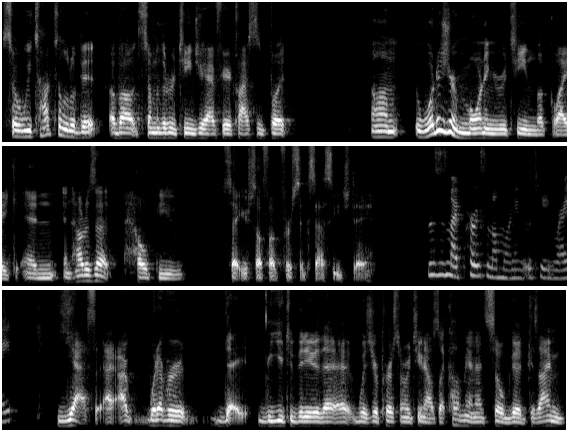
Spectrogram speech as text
So we talked a little bit about some of the routines you have for your classes, but um, what does your morning routine look like, and and how does that help you set yourself up for success each day? This is my personal morning routine, right? Yes, I, I, whatever the the YouTube video that was your personal routine, I was like, oh man, that's so good because I'm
